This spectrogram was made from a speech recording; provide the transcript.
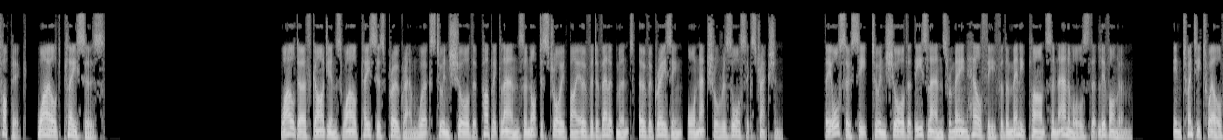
Topic: Wild places. Wild Earth Guardian's Wild Places program works to ensure that public lands are not destroyed by overdevelopment, overgrazing, or natural resource extraction. They also seek to ensure that these lands remain healthy for the many plants and animals that live on them. In 2012,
